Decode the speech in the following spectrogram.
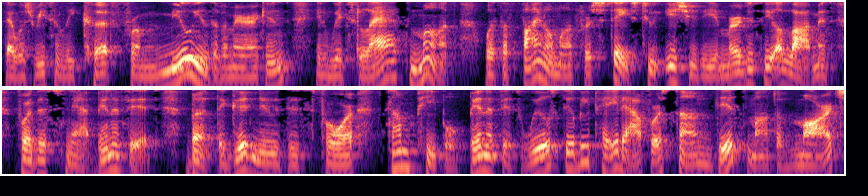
that was recently cut from millions of Americans, in which last month was the final month for states to issue the emergency allotments for the SNAP benefits. But the good news is for some people, benefits will still be paid out for some this month of March.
